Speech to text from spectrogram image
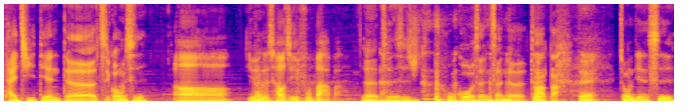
台积电的子公司。哦，有一个超级富爸爸，呃，真是护国神山的 爸爸。对，对重点是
